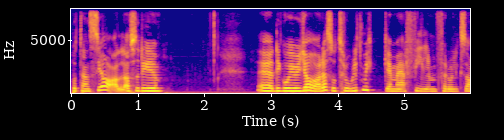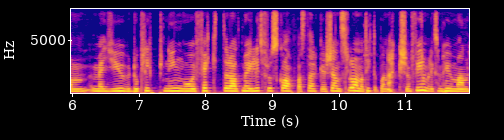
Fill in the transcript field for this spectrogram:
potential. Alltså det, är, eh, det går ju att göra så otroligt mycket med film för att liksom, med ljud och klippning och effekter och allt möjligt för att skapa starkare känslor. Om man tittar på en actionfilm, liksom hur, man,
